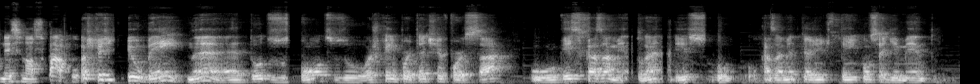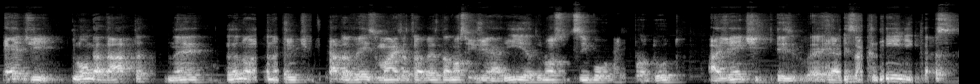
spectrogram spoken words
nesse nosso papo? Acho que a gente viu bem, né, é, todos os pontos, o, acho que é importante reforçar o, esse casamento, né? Isso, o, o casamento que a gente tem com o segmento é de longa data, né? Ano a ano a gente cada vez mais através da nossa engenharia, do nosso desenvolvimento de produto, a gente eh, realiza clínicas,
